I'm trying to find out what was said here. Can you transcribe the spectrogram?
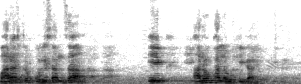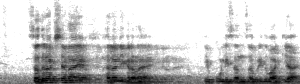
महाराष्ट्र पोलिसांचा एक अनोखा लौकिक आहे. सदरक्षण आहे हलनिग्रहण आहे हे पोलिसांचं ब्रीदवाक्य आहे.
